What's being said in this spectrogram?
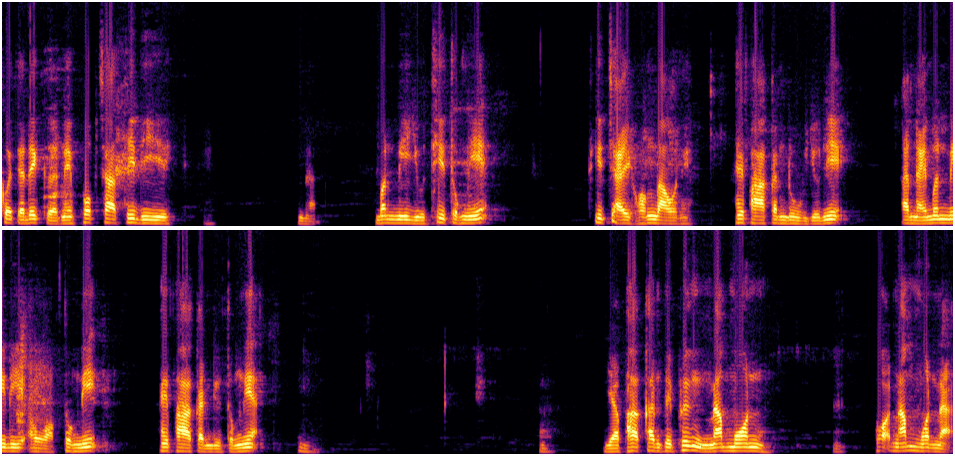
ก็จะได้เกิดในภพชาติที่ดีนะมันมีอยู่ที่ตรงนี้ ที่ใจของเราเนี่ย ให้พากันดูอยู่นี่ อันไหนมันไม่ดีเอาออกตรงนี้ ให้พากันอยู่ตรงเนี้ยอืม อย่าพากันไปพึ่งน้ำมนต์เพราะน้ำมนต์อะ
